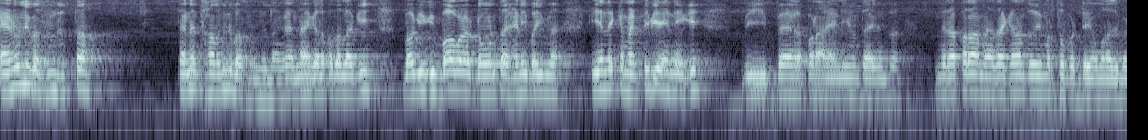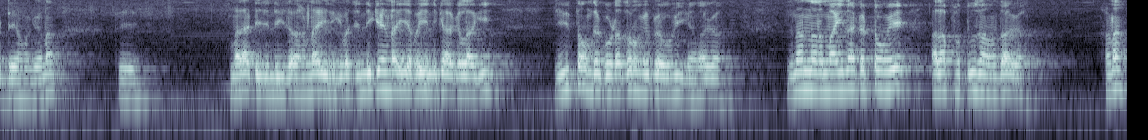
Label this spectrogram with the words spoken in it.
ਇਹਨੂੰ ਨਹੀਂ ਬਸਣ ਦਿੱਤਾ, ਤਾਂ ਇਹਨੇ ਸਾਨੂੰ ਵੀ ਨਹੀਂ ਬਸਣ ਦੇਣਾ ਗਾ ਇੰਨਾ ਗੱਲ ਪਤਾ ਲੱਗੀ ਬਾਕੀ ਕੋਈ ਬਹੁਤ ਬੜਾ ਡੋਨ ਤਾਂ ਹੈ ਨਹੀਂ ਬਾਈ ਮੈਂ। ਕਈਆਂ ਦੇ ਕਮੈਂਟ ਵੀ ਆਏ ਨੇਗੇ ਵੀ ਬੈਲ ਆਪਣਾ ਐ ਨਹੀਂ ਹੁੰਦਾ, ਐ ਨਹੀਂ ਮੇਰਾ ਭਰਾ ਮੈਂ ਤਾਂ ਕਹਿੰਦਾ, ਤੁਸੀਂ ਮੇਰੇ ਤੋਂ ਵੱਡੇ ਉਮਰਾਂ 'ਚ ਵੱਡੇ ਹੋਗੇ ਨਾ ਤੇ ਮੈਂ ਤੁਹਾਡੀ ਜ਼ਿੰਦਗੀ ਦਾ ਹੰਡਾਈ ਨਹੀਂ ਕਿ ਜ਼ਿੰਦਗੀ ਹੰਡਾਈ ਆ ਬਈ, ਇੰਨੀ ਕੁ ਅੱਗ ਲੱਗੀ ਜਿਹਦੀ ਧੌਣ ਦੇ ਗੋਡਾ ਧਰੋਗੇ ਪਿਓ ਵੀ ਕਹਿੰਦਾਗਾ ਜਿੰਨਾ ਨਰਮਾਈ ਨਾਲ ਕੱਟੋਗੇ ਅਲਾ ਫੁੱਦੂ ਸਮਝਦਾਗਾ। ਹਨਾ?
